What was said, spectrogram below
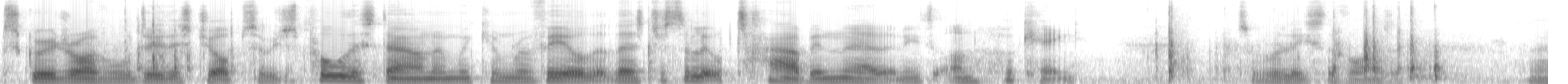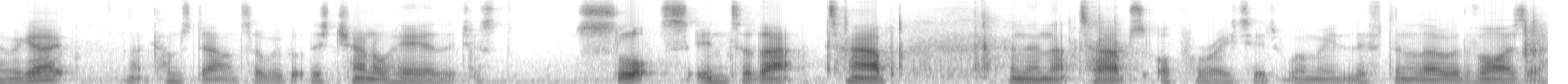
screwdriver will do this job. So we just pull this down and we can reveal that there's just a little tab in there that needs unhooking to release the visor. There we go, that comes down. So we've got this channel here that just slots into that tab and then that tab's operated when we lift and lower the visor.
